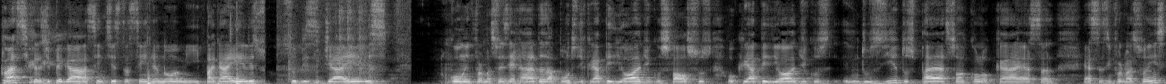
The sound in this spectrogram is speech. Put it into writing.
clássicas de pegar cientistas sem renome e pagar eles, subsidiar eles com informações erradas a ponto de criar periódicos falsos ou criar periódicos induzidos para só colocar essa, essas informações.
